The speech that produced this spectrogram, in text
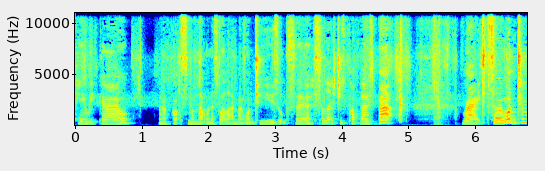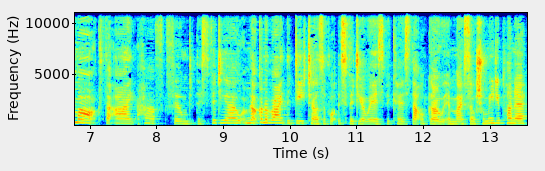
here we go and I've got some on that one as well that I might want to use up first so let's just pop those back right so I want to mark that I have filmed this video. I'm not going to write the details of what this video is because that'll go in my social media planner.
